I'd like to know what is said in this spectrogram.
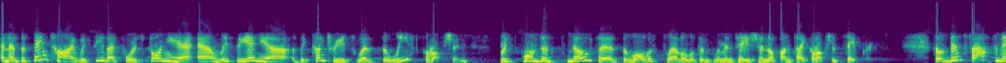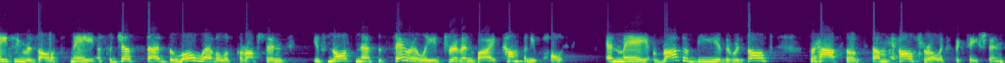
And at the same time, we see that for Estonia and Lithuania, the countries with the least corruption, respondents noted the lowest level of implementation of anti-corruption safeguards. So this fascinating result may suggest that the low level of corruption is not necessarily driven by company policy and may rather be the result perhaps of some cultural expectation.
